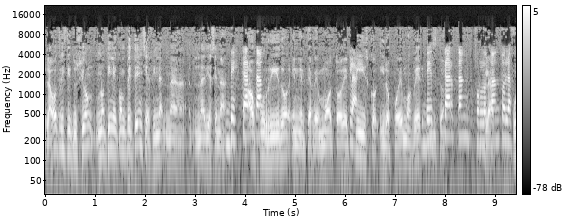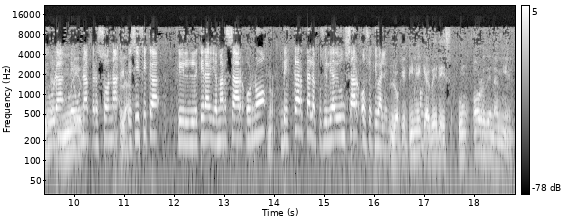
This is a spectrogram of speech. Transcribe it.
la otra institución no tiene competencia, al final na- nadie hace nada. Descartan- Ha ocurrido en el terremoto de Claro. Pisco y lo podemos ver. Descartan, por lo Claro, tanto, la una figura de una persona Claro. específica que le quiera llamar SAR o no, No. descarta la posibilidad de un SAR o su equivalente. Lo que tiene que haber es un ordenamiento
